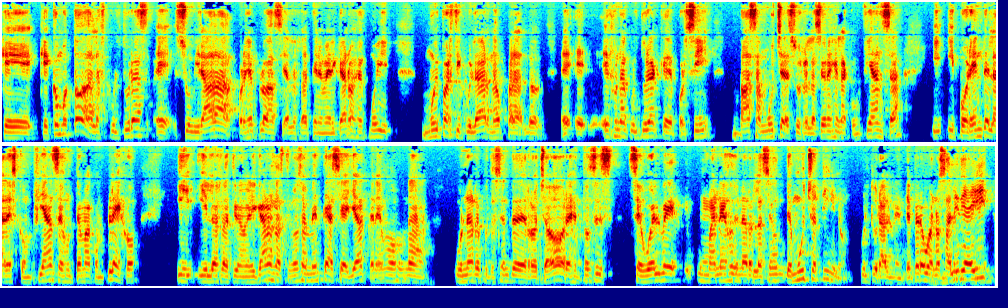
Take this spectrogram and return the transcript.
que, que como todas las culturas, eh, su mirada, por ejemplo, hacia los latinoamericanos es muy, muy particular, ¿no? Para eh, es una cultura que de por sí basa muchas de sus relaciones en la confianza y, y, por ende la desconfianza es un tema complejo y, y, los latinoamericanos lastimosamente hacia allá tenemos una, una reputación de derrochadores, entonces se vuelve un manejo de una relación de mucho tino culturalmente. Pero bueno, salí de ahí,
